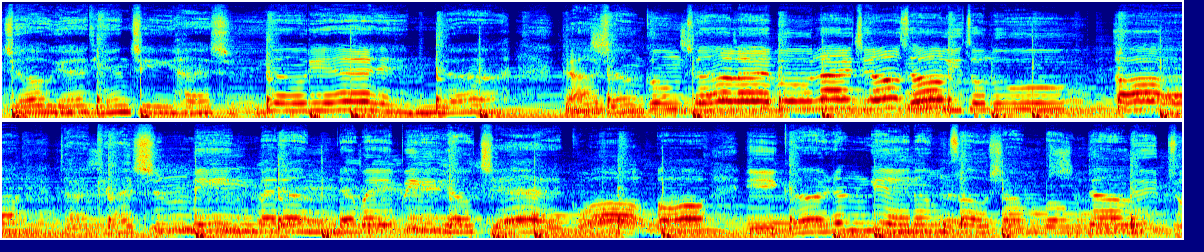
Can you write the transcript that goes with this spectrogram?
九月天气还是有点热，搭乘公车来不来他开始明白等待未必有结果，哦，一个人也能走上梦的旅途。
